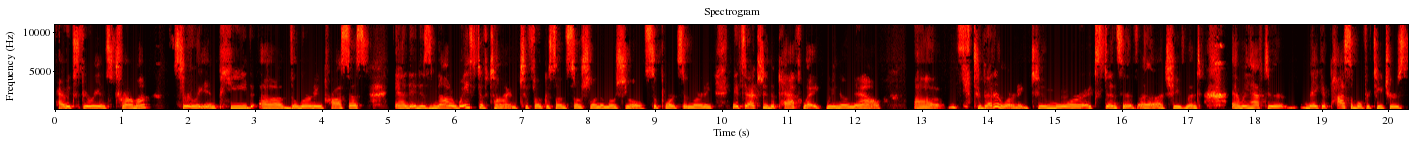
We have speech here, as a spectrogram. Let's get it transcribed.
have experienced trauma, certainly impede uh, the learning process. And it is not a waste of time to focus on social and emotional supports in learning. It's actually the pathway we know now uh, to better learning, to more extensive uh, achievement. And we have to make it possible for teachers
